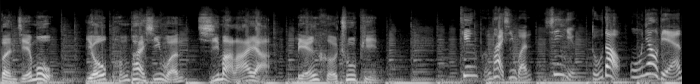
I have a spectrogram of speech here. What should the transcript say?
本节目由澎湃新闻、喜马拉雅联合出品。听澎湃新闻，新颖独到，无尿点。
